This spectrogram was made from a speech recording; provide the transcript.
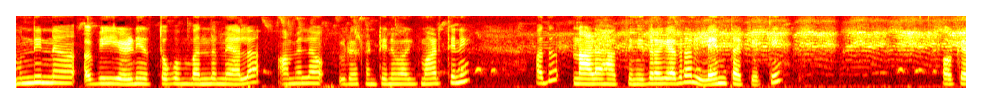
ಮುಂದಿನ ಅವಿ ಎಳ್ನೀರು ತೊಗೊಂಬಂದ ಮೇಲೆ ಆಮೇಲೆ ವಿಡಿಯೋ ಕಂಟಿನ್ಯೂ ಆಗಿ ಮಾಡ್ತೀನಿ. ಅದು ನಾಳೆ ಹಾಕ್ತೀನಿ. ಇದ್ರಾಗೆ ಅದರ ಲೆಂತ್ ಹಾಕೈತಿ ಓಕೆ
